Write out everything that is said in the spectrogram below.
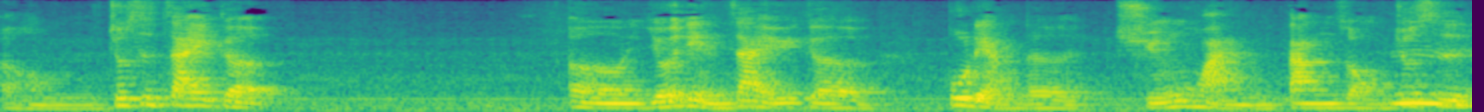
嗯，嗯，就是在一个，呃，有点在于一个不良的循环当中，就是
